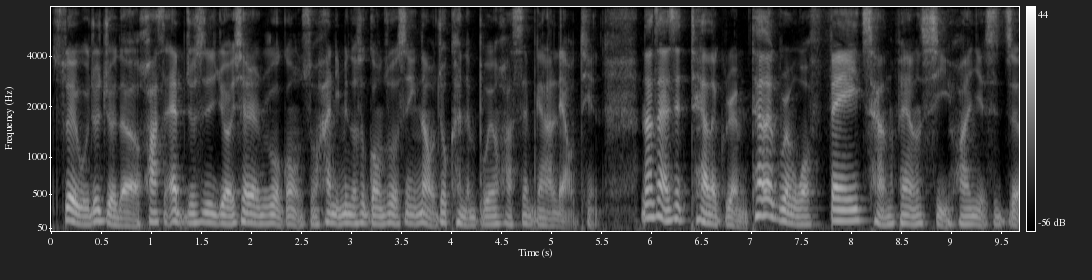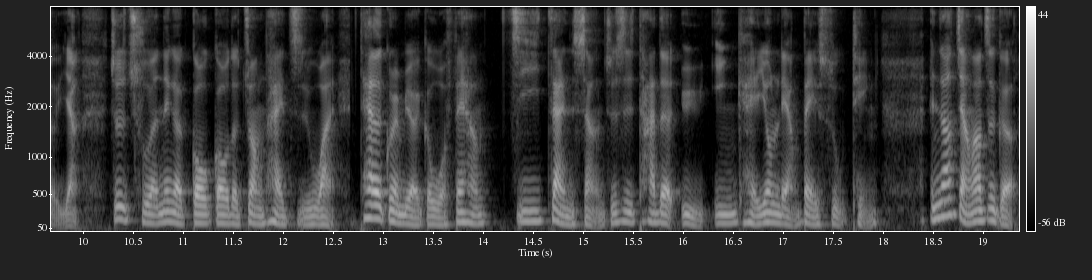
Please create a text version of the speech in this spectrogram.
所以我就觉得 WhatsApp 就是有一些人如果跟我说他里面都是工作的事情，那我就可能不用 WhatsApp 跟他聊天。那再来是 Telegram，Telegram 我非常非常喜欢，也是这样，就是除了那个勾勾的状态之外，Telegram 有一个我非常激赞赏，就是它的语音可以用两倍速听。你知道讲到这个。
